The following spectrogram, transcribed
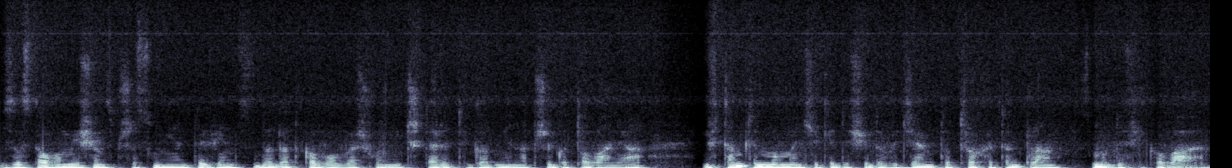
Został o miesiąc przesunięty, więc dodatkowo weszło mi 4 tygodnie na przygotowania i w tamtym momencie, kiedy się dowiedziałem, to trochę ten plan zmodyfikowałem.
